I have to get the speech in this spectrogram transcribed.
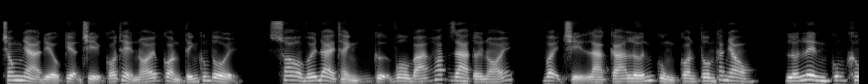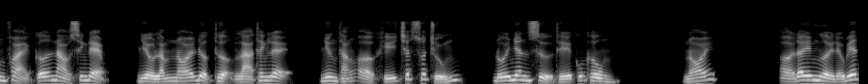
trong nhà điều kiện chỉ có thể nói còn tính không tồi, so với đài thành cự vô bá Hoắc ra tới nói, vậy chỉ là cá lớn cùng con tôm khác nhau, lớn lên cũng không phải cỡ nào xinh đẹp, nhiều lắm nói được thượng là thanh lệ, nhưng thắng ở khí chất xuất chúng, đối nhân xử thế cũng không. Nói, ở đây người đều biết,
